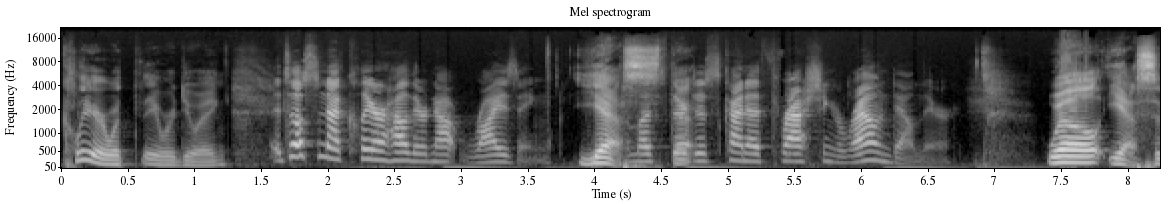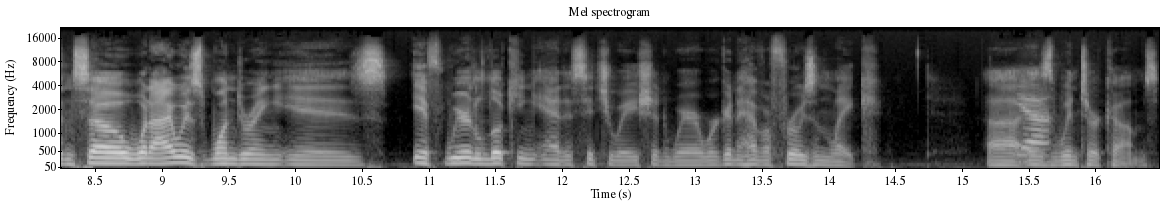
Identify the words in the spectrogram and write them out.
clear what they were doing. It's also not clear how they're not rising, Yes, unless they're that- just kind of thrashing around down there. Well, yes. And so what I was wondering is if we're looking at a situation where we're going to have a frozen lake uh, Yeah. as winter comes.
